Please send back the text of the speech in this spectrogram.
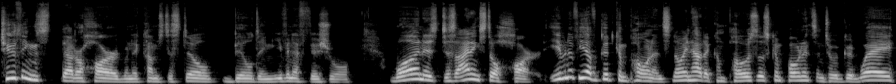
two things that are hard when it comes to still building, even if visual. One is designing still hard. Even if you have good components, knowing how to compose those components into a good way,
